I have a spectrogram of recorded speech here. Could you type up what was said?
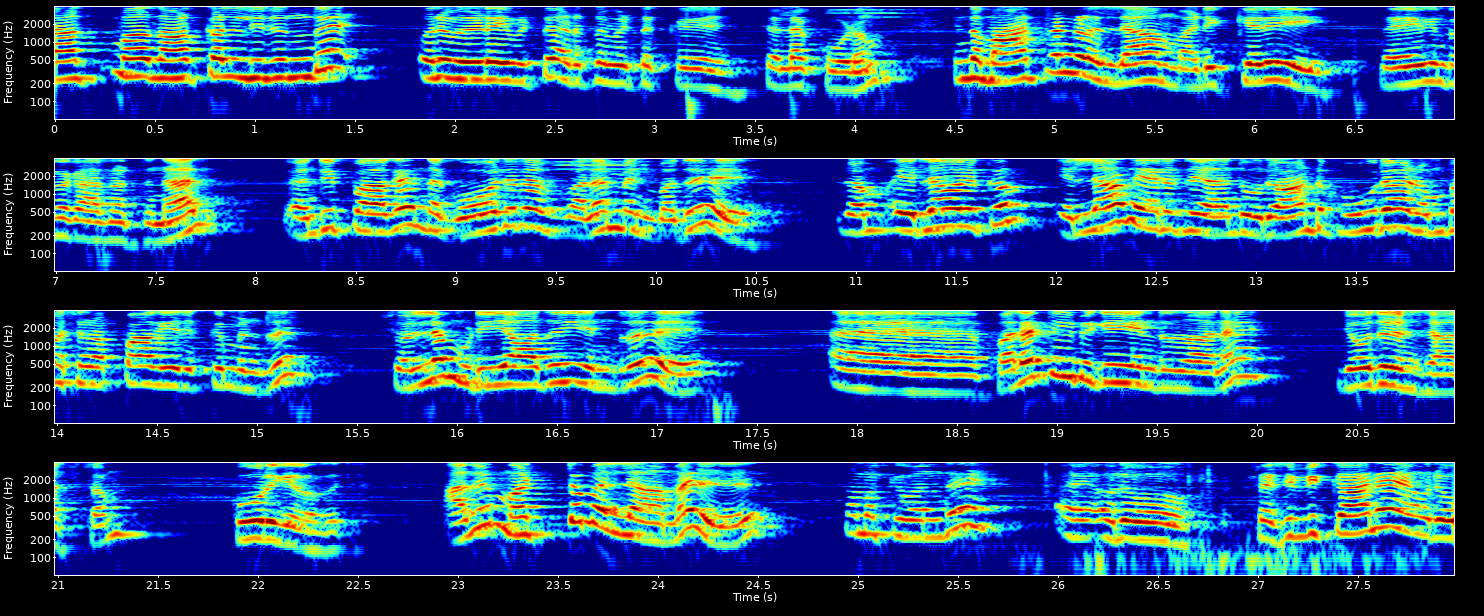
நாற்பது நாட்களில் இருந்து ஒரு வீடை விட்டு அடுத்த வீட்டுக்கு செல்லக்கூடும் இந்த மாற்றங்கள் எல்லாம் அடிக்கடி நிகழ்கின்ற காரணத்தினால் கண்டிப்பாக இந்த கோஜர வளம் என்பது ரொம்ப எல்லோருக்கும் எல்லா நேரத்தையும் அந்த ஒரு ஆண்டு பூரா ரொம்ப சிறப்பாக இருக்கும் என்று சொல்ல முடியாது என்று பலதீபிகை என்றுதான ஜோதிட சாஸ்திரம் கூறுகிறது அது மட்டுமல்லாமல் நமக்கு வந்து ஒரு ஸ்பெசிஃபிக்கான ஒரு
